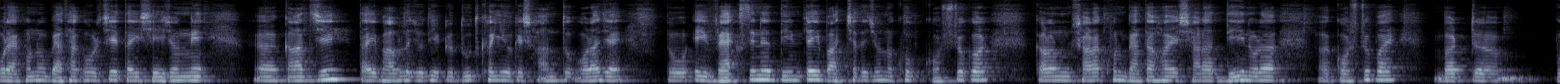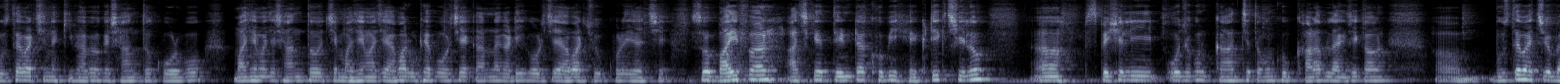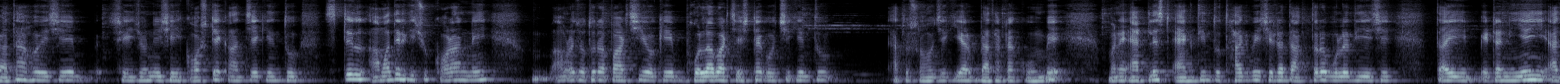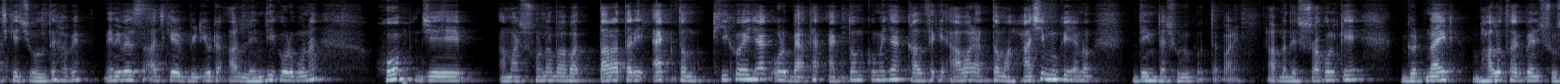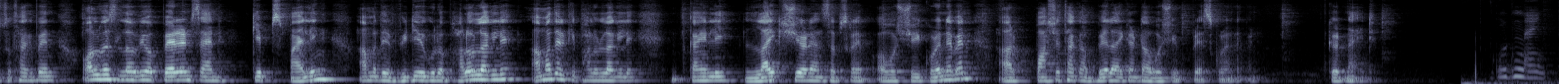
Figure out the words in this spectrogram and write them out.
ওর এখনও ব্যথা করছে, তাই সেই জন্যে কাঁদছে। তাই ভাবলে যদি একটু দুধ খাইয়ে ওকে শান্ত করা যায়। তো এই ভ্যাকসিনের দিনটাই বাচ্চাদের জন্য খুব কষ্টকর। কারণ সারাক্ষণ ব্যথা হয় সারা দিন ওরা কষ্ট পায় বাট বুঝতে পারছি না কীভাবে ওকে শান্ত করব। মাঝে মাঝে শান্ত হচ্ছে, মাঝে মাঝে আবার উঠে পড়ছে, কান্নাকাটি করছে, আবার চুপ করে যাচ্ছে। সো বাইফার আজকের দিনটা খুবই হেকটিক ছিল। স্পেশালি ও যখন কাঁদছে তখন খুব খারাপ লাগছে কারণ বুঝতে পারছি ও ব্যথা হয়েছে, সেই জন্যই সেই কষ্টে কাঁদছে, কিন্তু স্টিল আমাদের কিছু করার নেই। আমরা যতটা পারছি ওকে ভোলাবার চেষ্টা করছি, কিন্তু এত সহজে কি আর ব্যথাটা কমবে? মানে অ্যাটলিস্ট একদিন তো থাকবেই সেটা ডাক্তারও বলে দিয়েছে। তাই এটা নিয়েই আজকে চলতে হবে। এনিওয়েজ আজকের ভিডিওটা আর লেন্দি করব না। হোপ যে আমার সোনা বাবা তাড়াতাড়ি একদম ঠিক হয়ে যাক, ওর ব্যথা একদম কমে যাক, কাল থেকে আবার একদম হাসি মুখে যেন দিনটা শুরু করতে পারে। আপনাদের সকলকে গুড নাইট ভালো থাকবেন, সুস্থ থাকবেন। Always love your parents and keep smiling আমাদের ভিডিওগুলো ভালো লাগলে, আমাদেরকে ভালো লাগলে kindly like share and subscribe অবশ্যই করে নেবেন। আর পাশে থাকা বেল আইকনটা অবশ্যই প্রেস করে নেবেন। Good night good night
